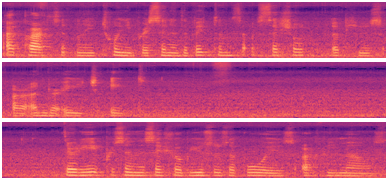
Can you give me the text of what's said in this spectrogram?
Approximately 20% of the victims of sexual abuse are under age 8. 38% of the sexual abusers of boys are females.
